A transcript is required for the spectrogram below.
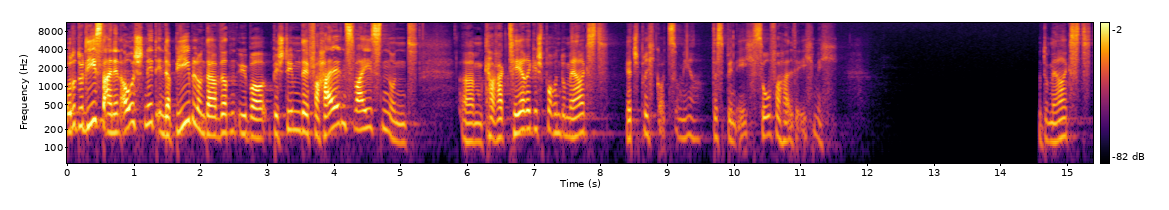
Oder du liest einen Ausschnitt in der Bibel und da werden über bestimmte Verhaltensweisen und ähm, Charaktere gesprochen. Du merkst, jetzt spricht Gott zu mir. Das bin ich, so verhalte ich mich. Und du merkst,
